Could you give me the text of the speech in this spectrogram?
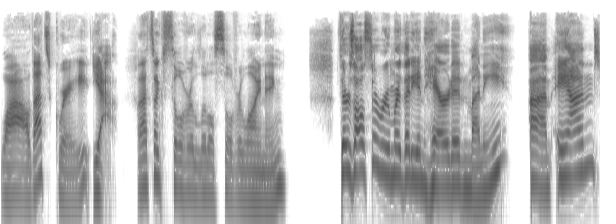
Wow, that's great. Yeah. That's like silver little silver lining. There's also rumor that he inherited money. Um, and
